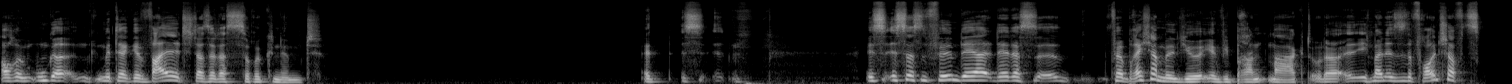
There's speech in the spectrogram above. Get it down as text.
auch im Umgang mit der Gewalt, dass er das zurücknimmt. Äh, Ist, ist, ist das ein Film, der, der das äh, Verbrechermilieu irgendwie brandmarkt? Oder äh, ich meine, es ist eine Freundschafts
